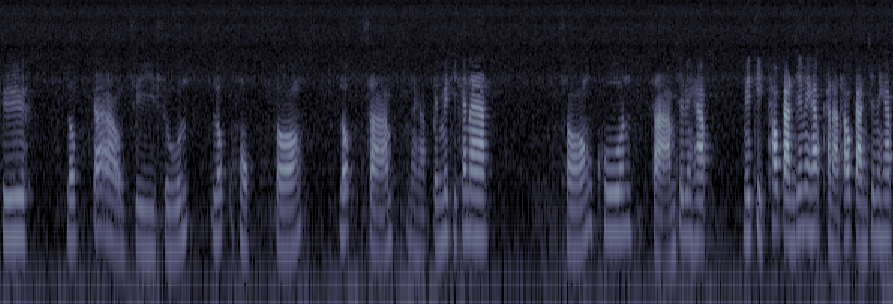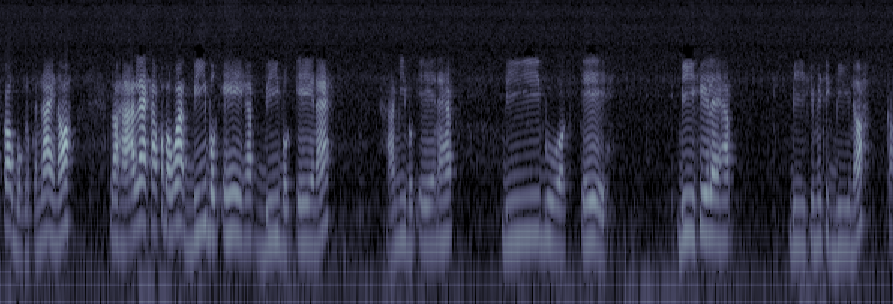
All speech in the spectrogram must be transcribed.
คือลบเก้าสี่ศูนย์ลบหกสองลบสามนะครับ เป็นเมทริกขนาดสองคูณสามใช่ไหมครับ เมทริกเท่ากันใช่ไหมครับ ขนาดเท่ากันใช่ไหมครับ ก็บวกลบกันได้เนาะ เราหาอันแรกครับเขาบอกว่า b บวก a ครับ b บวก a นะ หา b บวก a นะครับ b บวก a b คืออะไรครับ b คือเมทริก b เนาะก็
